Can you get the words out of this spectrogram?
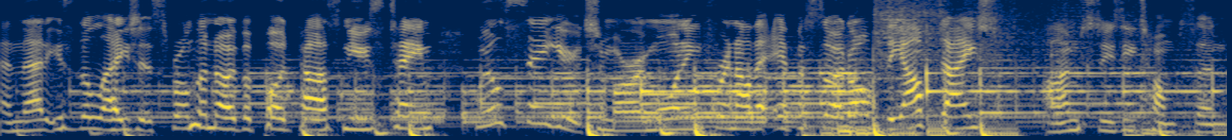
And that is the latest from the Nova Podcast News team. We'll see you tomorrow morning for another episode of The Update. I'm Susie Thompson.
